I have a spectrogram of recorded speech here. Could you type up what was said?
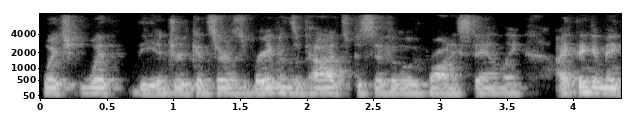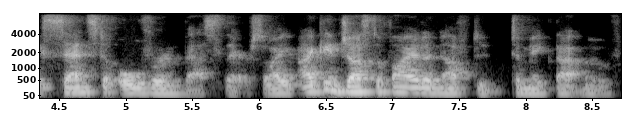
which with the injury concerns the Ravens have had, specifically with Ronnie Stanley, I think it makes sense to overinvest there. So I, I can justify it enough to, to make that move.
